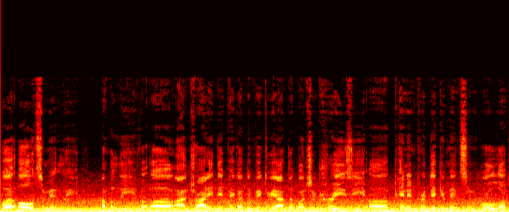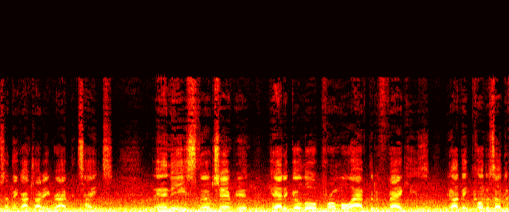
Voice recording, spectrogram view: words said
but ultimately, I believe uh, Andrade did pick up the victory after a bunch of crazy uh, pennant predicaments and roll-ups. I think Andrade grabbed the tights, and he's still champion. He had a good little promo after the fact. He's, you know, I think he called himself the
